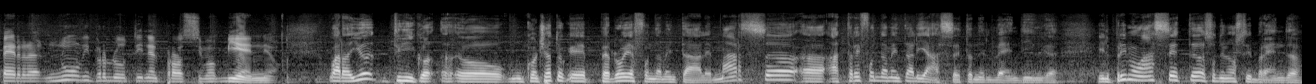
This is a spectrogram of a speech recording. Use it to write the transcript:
per nuovi prodotti nel prossimo biennio. Guarda, io ti dico uh, un concetto che per noi è fondamentale. Mars uh, ha tre fondamentali asset nel vending. Il primo asset sono i nostri brand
